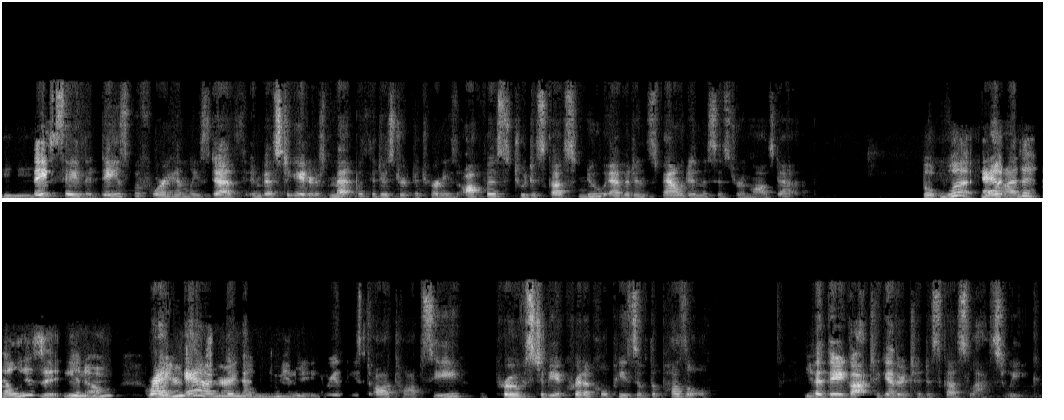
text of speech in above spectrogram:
Mhm. they say that days before Henley's death, investigators met with the district attorney's office to discuss new evidence found in the sister in law's death. But what? what the hell is it? You know? Right. And the the community? released autopsy proves to be a critical piece of the puzzle Yeah. that they got together to discuss last week.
